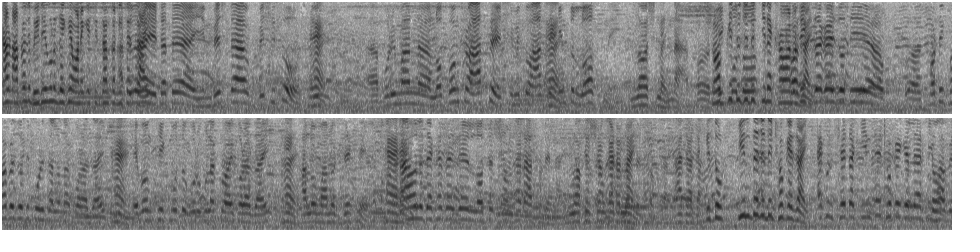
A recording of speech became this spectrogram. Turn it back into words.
কারণ আপনাদের ভিডিওগুলো দেখে অনেকে সিদ্ধান্ত নিতে চাই এটাতে ইনভেস্টটা বেশি তো হ্যাঁ। পরিমাণ লভ্যাংশ আছে সীমিত আছে হ্যাঁ। কিন্তু লস নেই। লস নাই। না সবকিছু যদি কিনে খাওয়ানো যায়। জায়গায় যদি সঠিক ভাবে যদি পরিচালনা করা যায় হ্যাঁ। এবং ঠিক মতো গরুগুলা ক্রয় করা যায় হ্যাঁ। ভালো মানুষ দেখে হ্যাঁ। তাহলে দেখা যায় যে লসের সংখ্যাটা আসলে নাই। লকের সংখ্যাটা নাই। আচ্ছা আচ্ছা। কিন্তু কিনতে যদি ঠকে যায় এখন সেটা কিনতে ঠকে গেলে আর কীভাবে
